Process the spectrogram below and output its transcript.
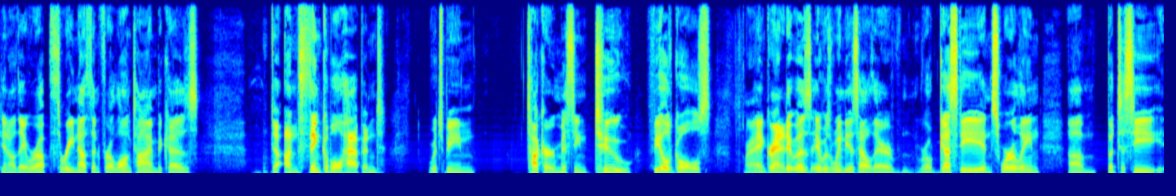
you know they were up three nothing for a long time because the unthinkable happened, which being Tucker missing two field goals. Right. And granted, it was it was windy as hell there, real gusty and swirling. Um, but to see,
